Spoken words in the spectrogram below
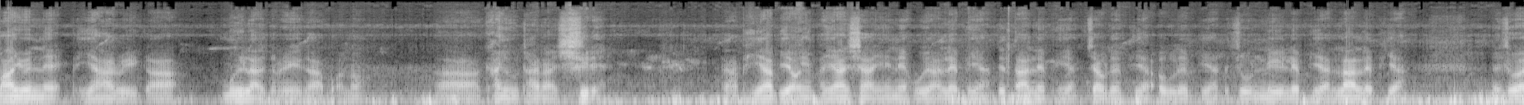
မာယွန်းတဲ့ဘုရားတွေကမွေးလာကြတဲ့ကပေါ့နော်။အာခံယူထားတာရှိတယ်။ ဒါဖះပြောင်းရင်ဖះရှာရင်လည်းဟိုရလည်းဖះတစ်သားလည်းဖះကြောက်လည်းဖះအုပ်လည်းဖះတချို့နေလည်းဖះလှလည်းဖះတချို့က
